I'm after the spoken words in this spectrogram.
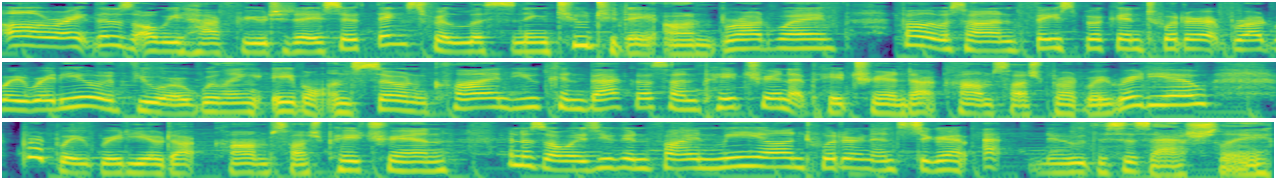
All right, that is all we have for you today. So thanks for listening to Today on Broadway. Follow us on Facebook and Twitter at Broadway Radio. If you are willing, able, and so inclined, you can back us on Patreon at patreon.com slash Broadway Radio, broadwayradio.com slash Patreon. And as always, you can find me on Twitter and Instagram at No This Is Ashley.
